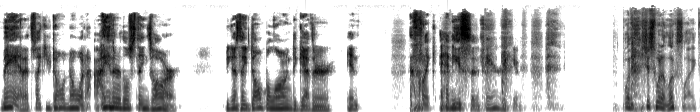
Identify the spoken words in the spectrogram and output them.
Man, it's like you don't know what either of those things are because they don't belong together in like any scenario. Well, that's just what it looks like.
